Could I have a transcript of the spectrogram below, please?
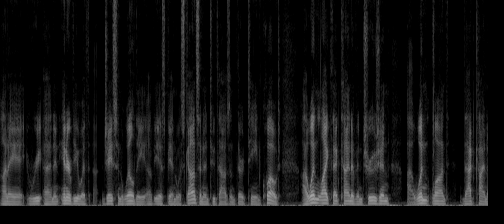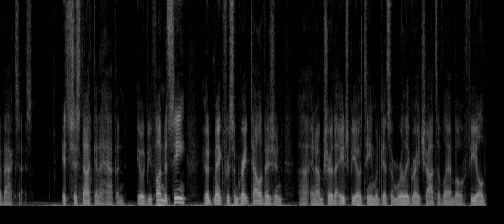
on a re, an interview with Jason Wilde of ESPN Wisconsin in 2013. "Quote: I wouldn't like that kind of intrusion. I wouldn't want that kind of access. It's just not going to happen. It would be fun to see. It would make for some great television, uh, and I'm sure the HBO team would get some really great shots of Lambeau Field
